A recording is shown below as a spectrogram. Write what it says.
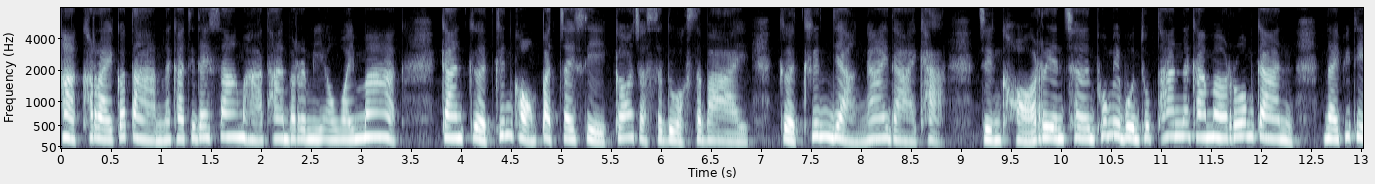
หากใครก็ตามนะคะที่ได้สร้างมหาทานบารมีเอาไว้มาก การเกิดขึ้นของปัจจัยสี่ก็จะสะดวกสบาย เกิดขึ้นอย่างง่ายดายค่ะ จึงขอเรียนเชิญผู้มีบุญทุกท่านนะคะมาร่วมกันในพิธี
